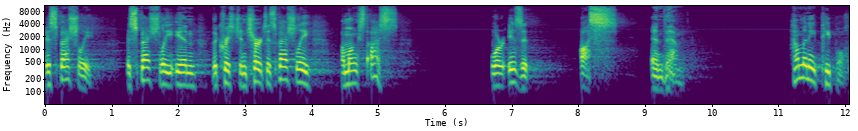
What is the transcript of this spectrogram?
especially, especially in the Christian church, especially amongst us. Or is it us and them? How many people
